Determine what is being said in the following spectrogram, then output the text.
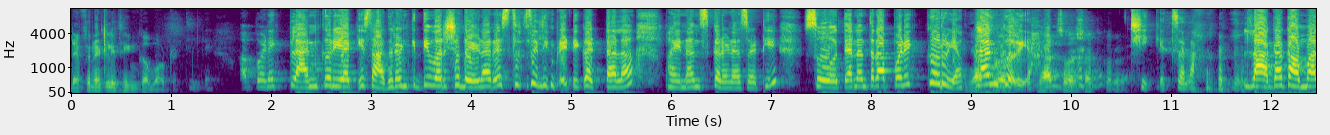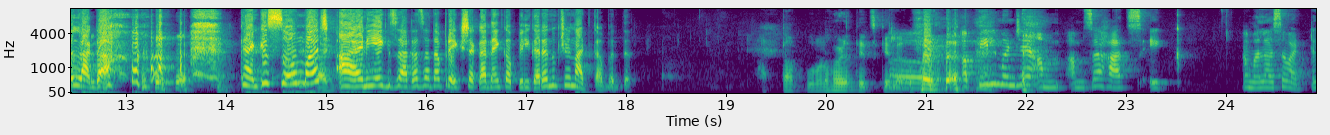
definitely think about it आपण एक प्लॅन करूया की साधारण किती वर्ष देणार आहेस तू सेलिब्रिटी कट्टाला फायनान्स करण्यासाठी? सो त्यानंतर आपण एक करूया प्लॅन करूया. ह्याच वर्षात करूया. ठीक आहे चला. लागा कामाला लागा. थँक्यू सो मच आणि एक जाता जाता प्रेक्षकांना एक अपील करा तुमच्या नाटकाबद्दल. आता पूर्ण वेळ तेच केलं. अपील म्हणजे आम आमचा हाच एक आम्हाला असं वाटतं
